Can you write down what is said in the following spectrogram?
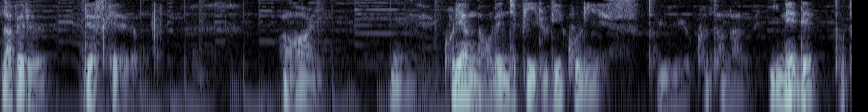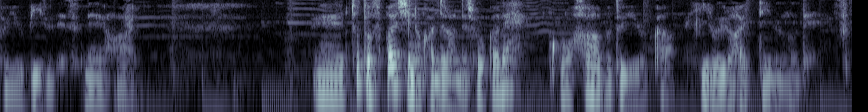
ラベルですけれども。はい。えーコリアンダー、オレンジピール、リコリースということなんで、イネデットというビールですね。はい。えーちょっとスパイシーな感じなんでしょうかね。こう、ハーブというか、いろいろ入っているので、ス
